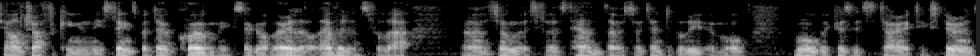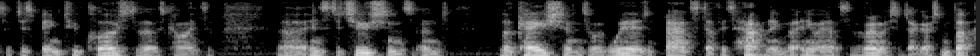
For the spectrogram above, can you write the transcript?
child trafficking and these things, but don't quote me because I got very little evidence for that. Uh, some of it's first hand though, so I tend to believe it more, more because it's direct experience of just being too close to those kinds of uh, institutions and locations where weird, bad stuff is happening. But anyway, that's very much a digression. But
